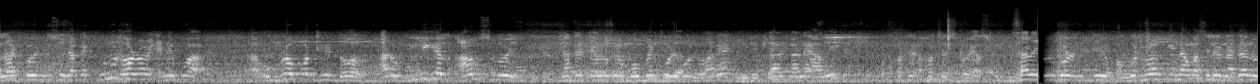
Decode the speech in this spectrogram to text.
এলাৰ্ট কৰি দিছোঁ যাতে কোনো ধৰণৰ এনেকুৱা উগ্ৰপন্থীৰ দল আৰু ইলিগেল আৰ্মছ লৈ যাতে তেওঁলোকে মুভমেণ্ট কৰিব নোৱাৰে তাৰ কাৰণে আমি সচেষ্ট হৈ আছোঁ। যি সংগঠনৰ কি নাম আছিলে নাজানো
